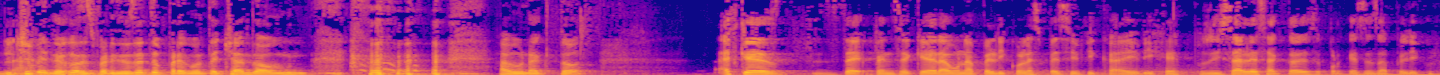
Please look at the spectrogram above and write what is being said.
Pinche pendejo desperdiciaste tu pregunta echando a un a un actor. Es que este, pensé que era una película específica y dije, pues si sale ese actor es porque es esa película.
